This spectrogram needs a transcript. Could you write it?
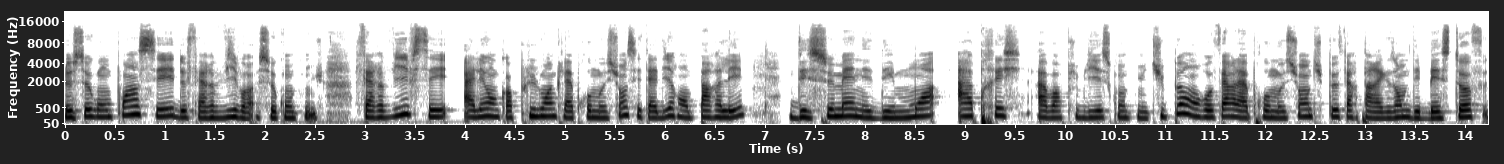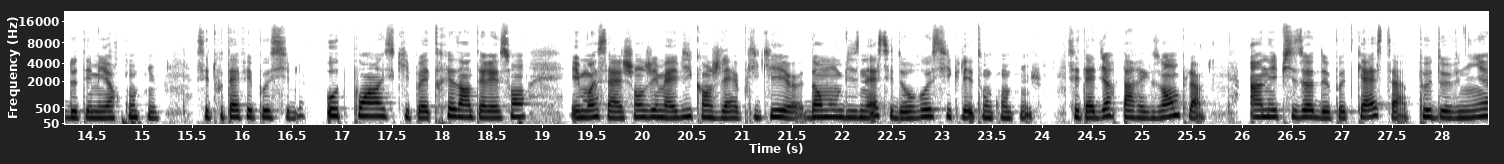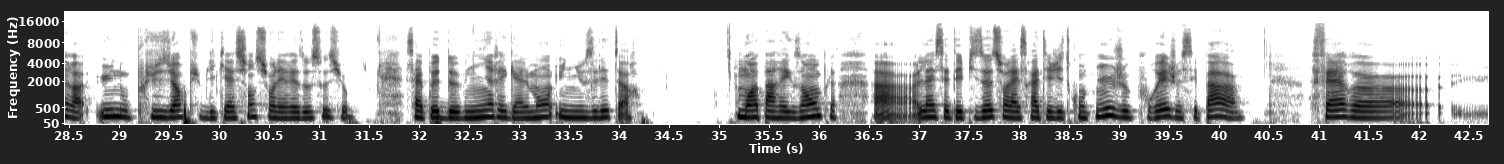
Le second point c'est de faire vivre ce contenu. Faire vivre c'est aller encore plus loin que la promotion, c'est-à-dire en parler des semaines et des mois après avoir publié ce contenu. Tu peux en refaire la promotion, tu peux faire par exemple des best-of de tes meilleurs contenus. C'est tout à fait possible. Autre point, ce qui peut être très intéressant, et moi ça a changé ma vie quand je l'ai appliqué euh, dans mon business, c'est de recycler ton contenu. C'est-à-dire par exemple, un épisode de podcast peut devenir une ou plusieurs publications sur les réseaux sociaux. Ça peut devenir également une newsletter. Moi, par exemple, euh, là, cet épisode sur la stratégie de contenu, je pourrais, je sais pas, faire euh,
